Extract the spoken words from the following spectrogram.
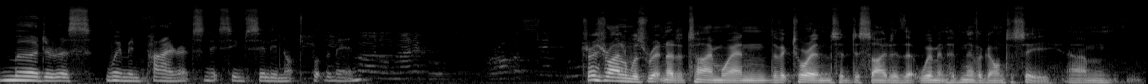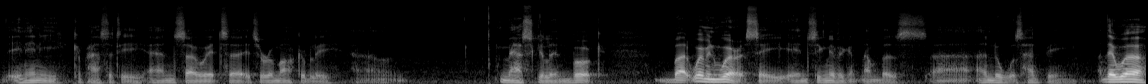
murderous women pirates, and it seemed silly not to put them in. Treasure Island was written at a time when the Victorians had decided that women had never gone to sea um, in any capacity, and so it's a, it's a remarkably um, masculine book. But women were at sea in significant numbers uh, and always had been. There were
